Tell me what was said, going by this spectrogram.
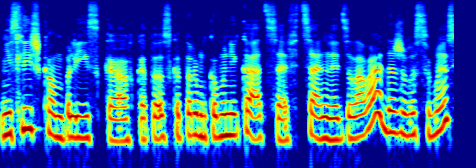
не слишком близко, с которым коммуникация официальная, деловая, даже в смс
